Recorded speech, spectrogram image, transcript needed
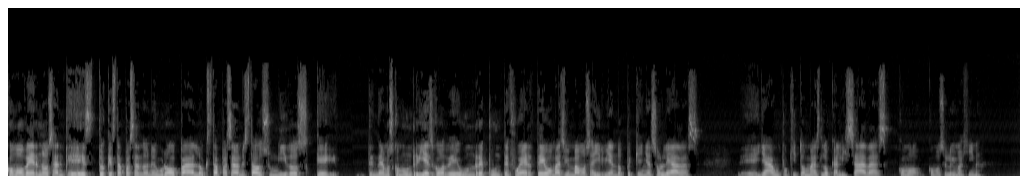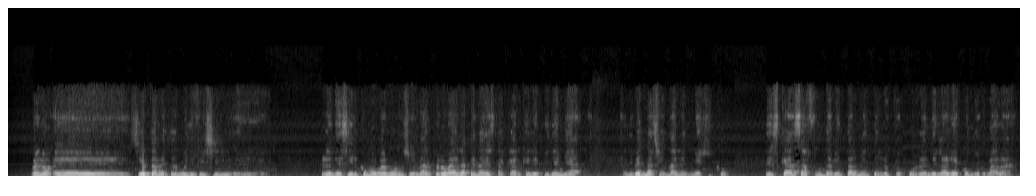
¿Cómo vernos ante esto que está pasando en Europa, lo que está pasando en Estados Unidos? que tendremos como un riesgo de un repunte fuerte o más bien vamos a ir viendo pequeñas oleadas eh, ya un poquito más localizadas? ¿Cómo, cómo se lo imagina? Bueno, eh, ciertamente es muy difícil eh, predecir cómo va a evolucionar, pero vale la pena destacar que la epidemia a nivel nacional en México descansa fundamentalmente en lo que ocurre en el área conurbada.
